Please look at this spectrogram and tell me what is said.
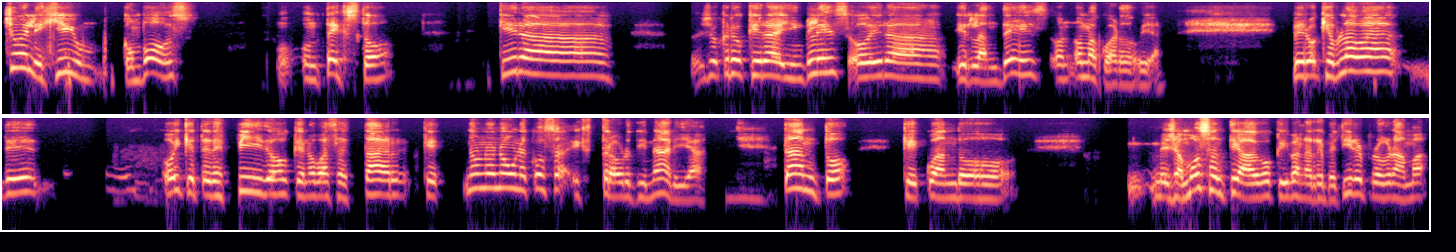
yo elegí con vos un texto que era, yo creo que era inglés o era irlandés, o no me acuerdo bien, pero que hablaba de hoy que te despido, que no vas a estar, que no, no, no, una cosa extraordinaria. Tanto que cuando me llamó Santiago, que iban a repetir el programa,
